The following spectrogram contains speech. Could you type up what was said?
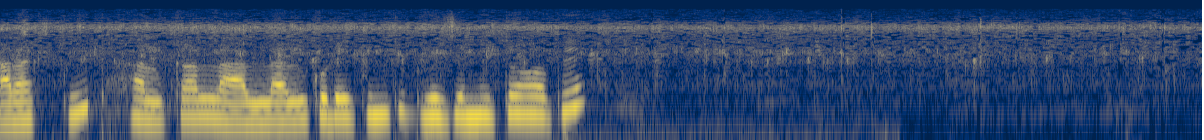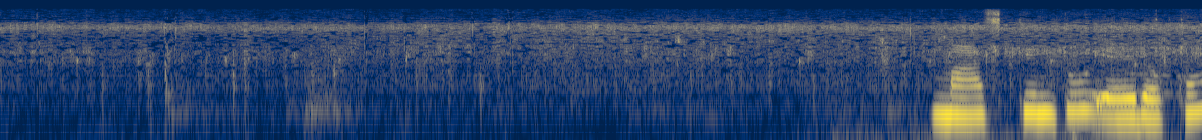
আর এক পিঠ হালকা লাল লাল করে কিন্তু ভেজে নিতে হবে। মাছ কিন্তু এইরকম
